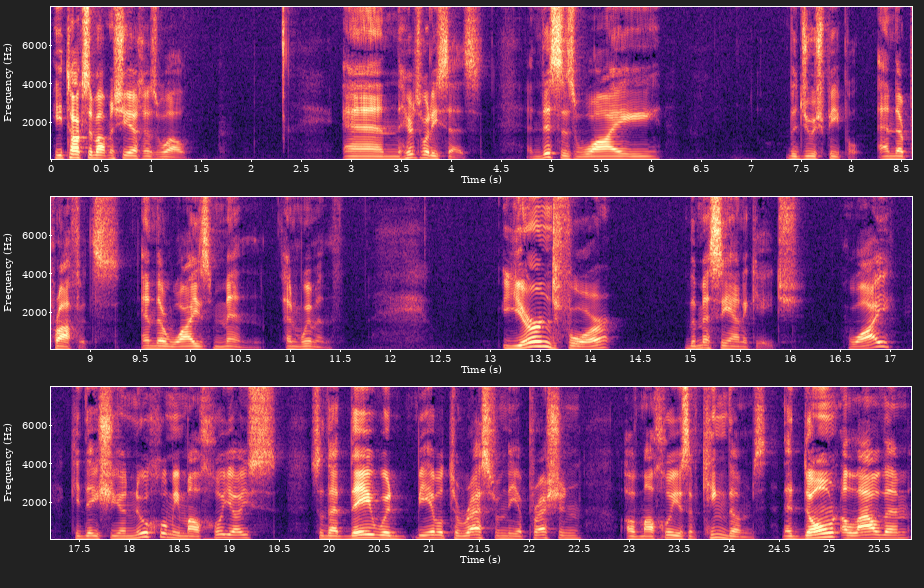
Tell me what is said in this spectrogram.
he talks about Mashiach as well. And here's what he says, and this is why the Jewish people and their prophets and their wise men and women yearned for the messianic age. Why? So that they would be able to rest from the oppression of malchuyas of kingdoms that don't allow them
